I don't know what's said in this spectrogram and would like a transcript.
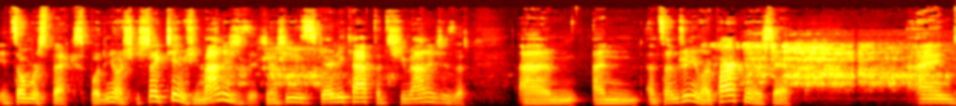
in some respects, but you know, she, she's like Tim, she manages it. You know, she's a scaredy cat, but she manages it. Um, and and Sandrine, my partner, is there, and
